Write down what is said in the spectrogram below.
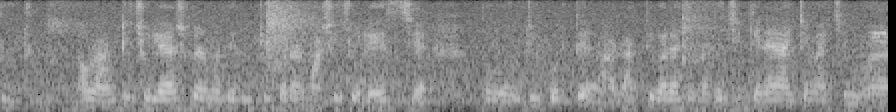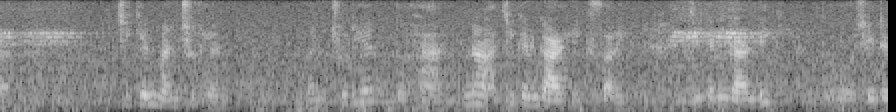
দুধ। আর আন্টি চলে আসবে, আমাদের রুটি করার মাসি চলে এসছে। তো রুটি করতে, আর রাত্রিবেলার জন্য তো চিকেনের আইটেম আছে চিকেন মাঞ্চুরিয়ান। মাঞ্চুরিয়ান? তো হ্যাঁ না, chicken garlic sorry chicken garlic, তো সেটা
